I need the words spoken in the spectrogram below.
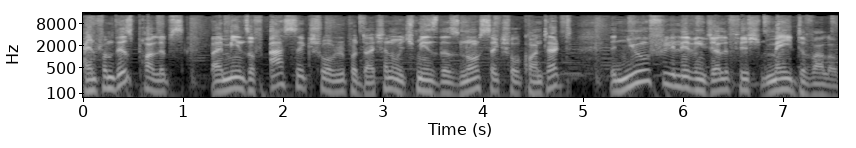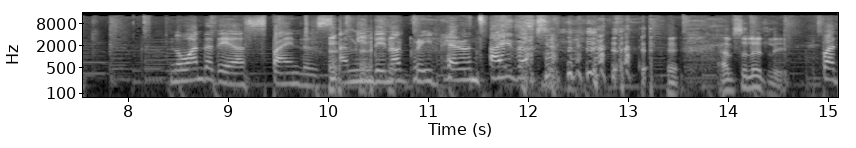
And from these polyps, by means of asexual reproduction, which means there's no sexual contact, the new free living jellyfish may develop. No wonder they are spineless. I mean, they're not great parents either. Absolutely. But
